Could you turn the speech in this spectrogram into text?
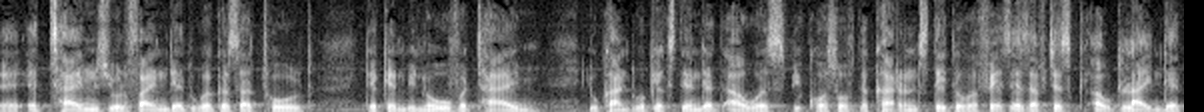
Uh, at times, you'll find that workers are told there can be no overtime, you can't work extended hours because of the current state of affairs. As I've just outlined that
